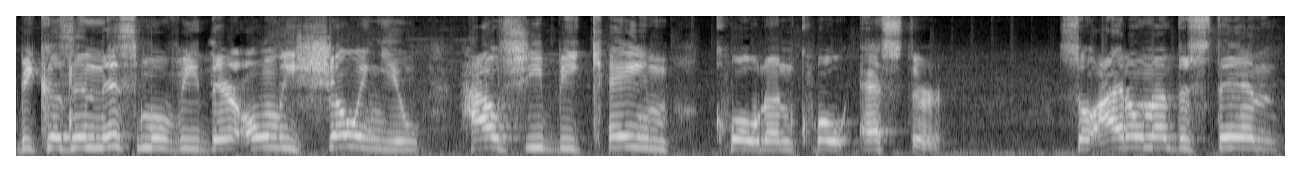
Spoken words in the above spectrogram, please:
Because in this movie, they're only showing you how she became quote unquote Esther. So I don't understand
